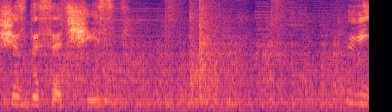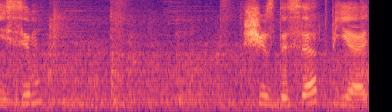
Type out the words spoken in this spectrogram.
Шістдесят шість. 8, 65,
